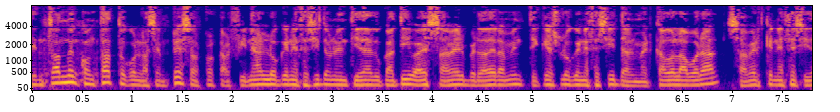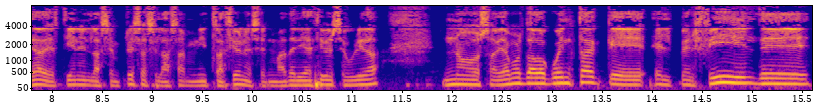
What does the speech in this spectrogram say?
entrando en contacto con las empresas, porque al final lo que necesita una entidad educativa es saber verdaderamente qué es lo que necesita el mercado laboral, saber qué necesidades tienen las empresas y las administraciones en materia de ciberseguridad, nos habíamos dado cuenta que el perfil de,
